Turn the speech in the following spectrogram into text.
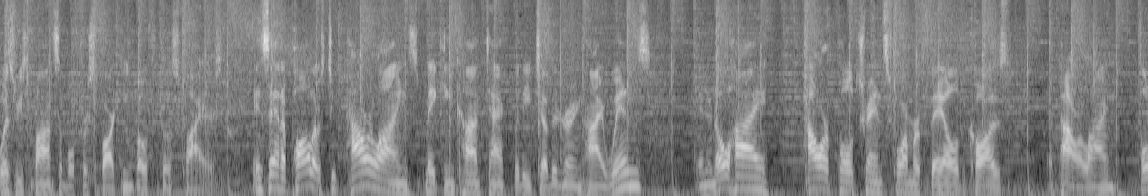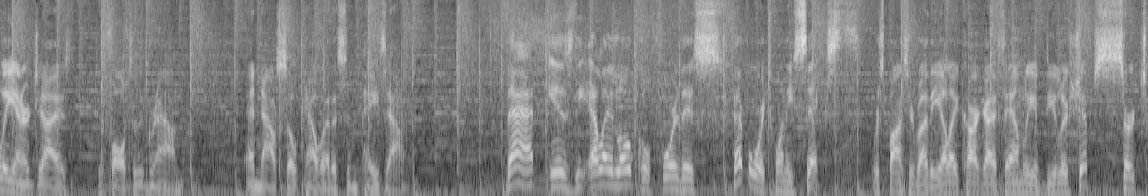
was responsible for sparking both of those fires. In Santa Paula, was two power lines making contact with each other during high winds. And in Ojai, power pole transformer failed, caused a power line fully energized to fall to the ground. And now SoCal Edison pays out. That is the LA Local for this February 26th. We're sponsored by the LA Car Guy family of dealerships. Search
